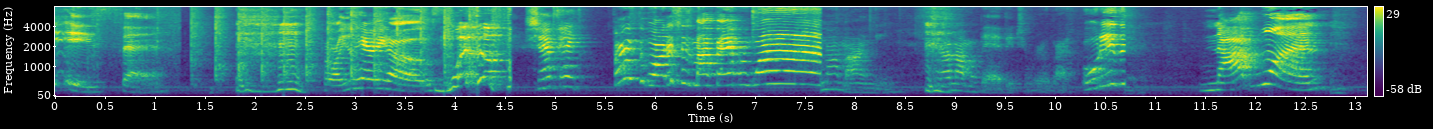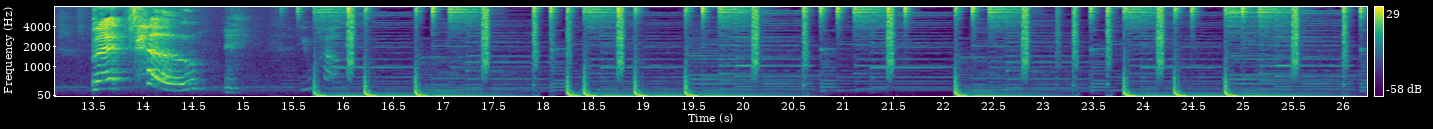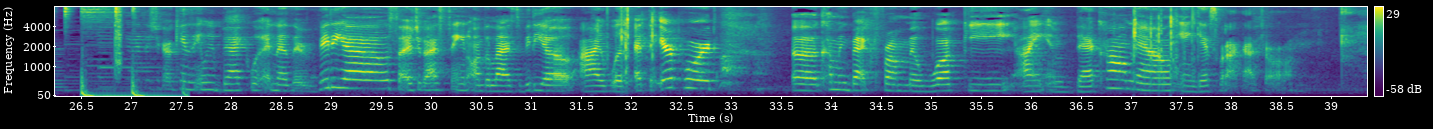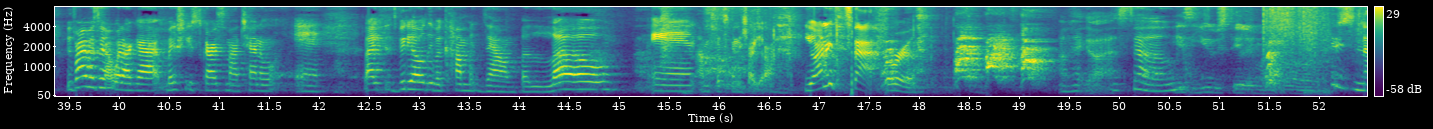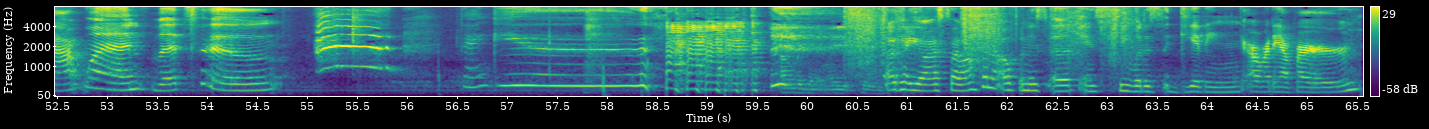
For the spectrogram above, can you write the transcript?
this? For all you hairy hoes. What the? Champagne. First of all, this is my favorite one. Not mind me. Y'all know I'm a bad bitch in real life. Oh, this is not one, but two. You back with another video. So as you guys seen on the last video, I was at the airport uh, coming back from Milwaukee. I am back home now and guess what I got y'all? Before I tell you what I got, make sure you subscribe to my channel and like this video, leave a comment down below. And I'm just gonna show y'all. Y'all need to stop for real. Okay guys, so It's you stealing my phone. it's not one, but two. Thank you. I'm looking at me too. okay, y'all. So I'm gonna open this up and see what it's giving or whatever.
